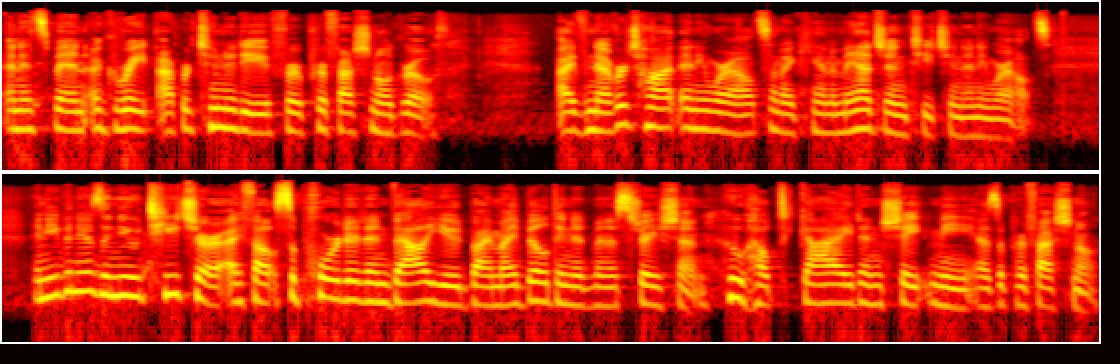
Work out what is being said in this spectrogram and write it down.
and it's been a great opportunity for professional growth. I've never taught anywhere else, and I can't imagine teaching anywhere else. And even as a new teacher, I felt supported and valued by my building administration, who helped guide and shape me as a professional,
